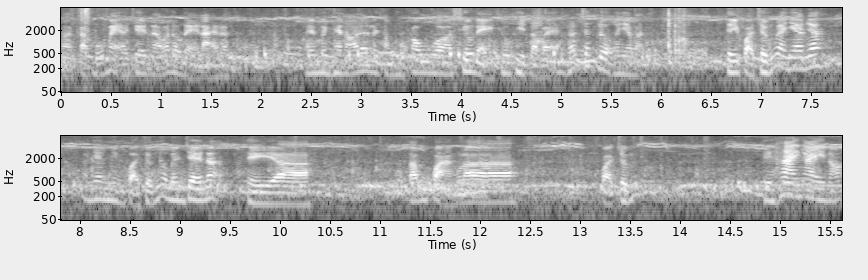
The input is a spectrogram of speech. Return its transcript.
Mà cặp bố mẹ ở trên là bắt đầu đẻ lại rồi. Nên mình hay nói đây là dòng bồ câu à, siêu đẻ siêu thịt là vậy rất chất lượng anh em ạ. Thì quả trứng này anh em nhé anh em nhìn quả trứng ở bên trên á thì à, tầm khoảng là quả trứng. Thì hai ngày nó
